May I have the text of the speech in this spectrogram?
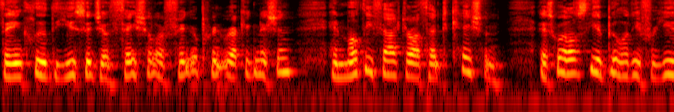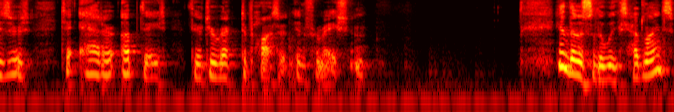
They include the usage of facial or fingerprint recognition and multi factor authentication, as well as the ability for users to add or update their direct deposit information. And those are the week's headlines.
